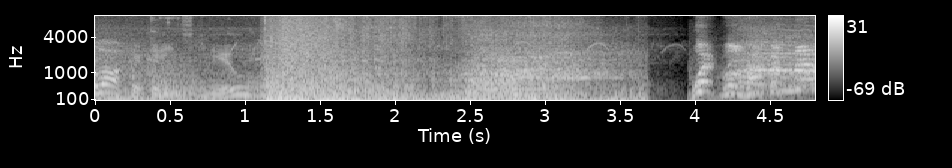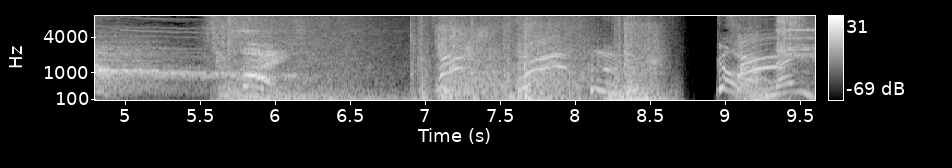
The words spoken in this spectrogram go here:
Block against you. What will happen now? Fight! Go on then!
